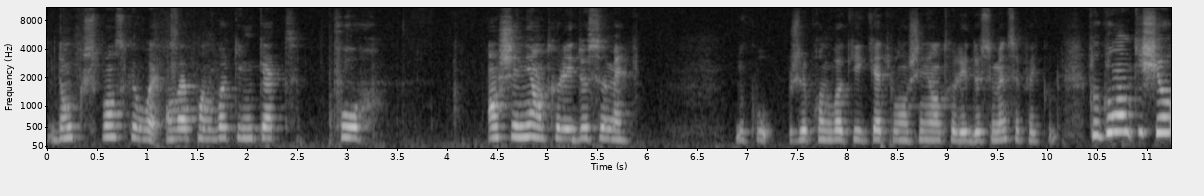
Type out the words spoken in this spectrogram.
Donc je pense que ouais, on va prendre Walking Cat pour enchaîner entre les deux semaines. Du coup, je vais prendre Wacky 4 pour enchaîner entre les deux semaines, ça peut être cool. Coucou mon petit chiot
